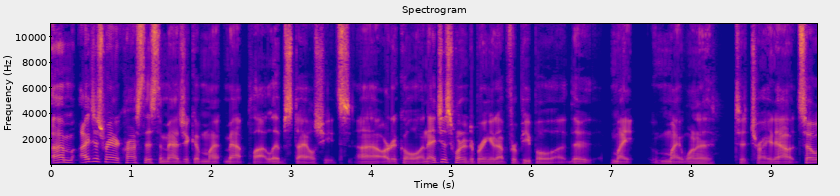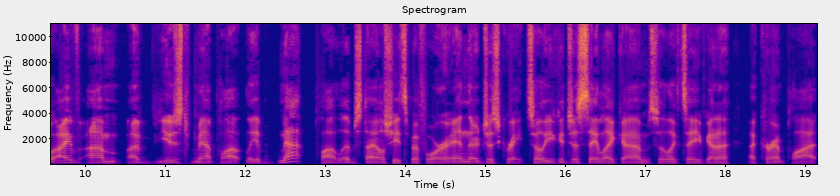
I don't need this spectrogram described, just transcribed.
Um, I just ran across this, the magic of my Matplotlib style sheets uh, article, and I just wanted to bring it up for people uh, that might might want to to try it out. So I've um I've used Matplotlib Plotlib style sheets before, and they're just great. So you could just say like, um, so let's say you've got a, a current plot,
